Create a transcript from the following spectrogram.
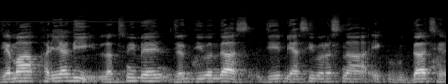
જેમાં ફરિયાદી લક્ષ્મીબેન જગજીવનદાસ જે બ્યાસી વર્ષના એક વૃદ્ધા છે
